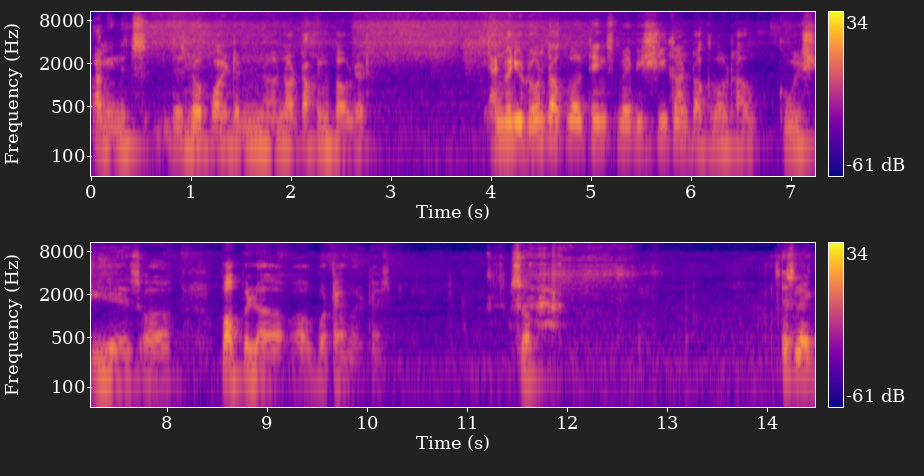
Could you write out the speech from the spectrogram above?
I mean, it's there's no point in uh, not talking about it. And when you don't talk about things, maybe she can't talk about how cool she is or popular or whatever it is. So, it's like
